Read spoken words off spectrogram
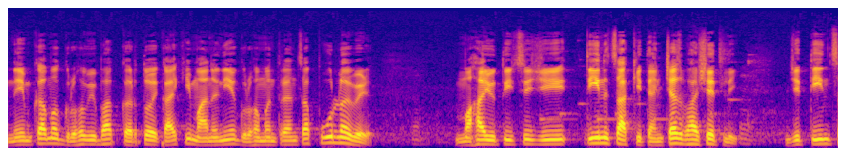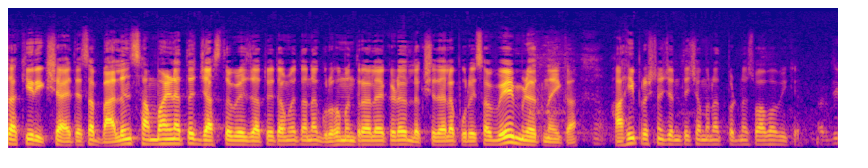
नेमका मग गृहविभाग करतोय काय की माननीय गृहमंत्र्यांचा पूर्ण वेळ. महायुतीची जी तीन चाकी त्यांच्याच भाषेतली जी तीन चाकी रिक्षा आहे त्याचा बॅलन्स सांभाळण्यातच जास्त वेळ जातोय त्यामुळे त्यांना गृहमंत्रालयाकडे लक्ष द्यायला पुरेसा वेळ मिळत नाही का? हाही प्रश्न जनतेच्या मनात पडणं स्वाभाविक आहे. अगदी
